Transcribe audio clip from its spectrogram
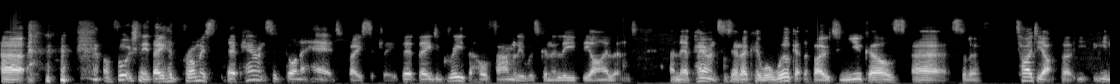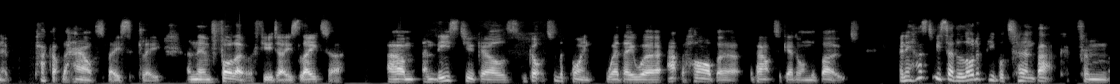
uh, unfortunately, they had promised, their parents had gone ahead, basically, that they'd agreed the whole family was going to leave the island. And their parents had said, okay, well, we'll get the boat and you girls uh, sort of tidy up, uh, you know, pack up the house, basically, and then follow a few days later. Um, and these two girls got to the point where they were at the harbour about to get on the boat. And it has to be said, a lot of people turned back from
